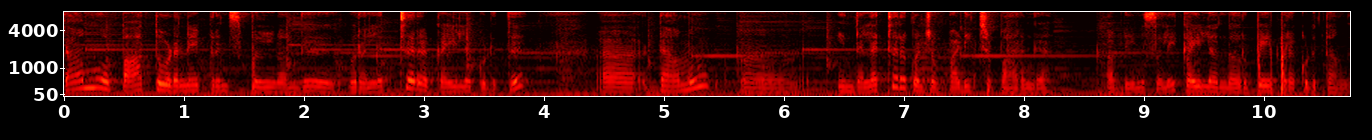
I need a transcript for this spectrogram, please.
தாமுவை பார்த்த உடனே பிரின்சிபல் வந்து ஒரு லெட்டரை கையில் கொடுத்து டாமு தாமு இந்த லெட்டரை கொஞ்சம் படித்து பாருங்க அப்படின்னு சொல்லி கையில் இருந்த ஒரு பேப்பரை கொடுத்தாங்க.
